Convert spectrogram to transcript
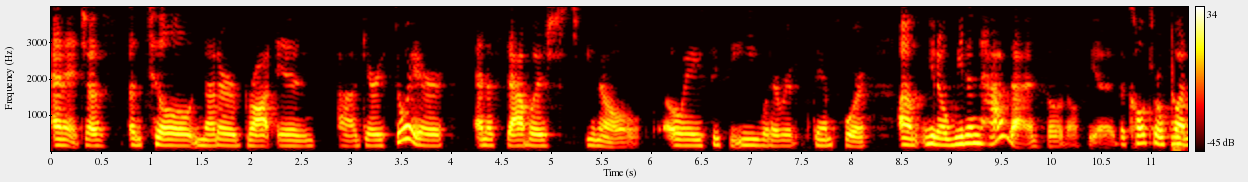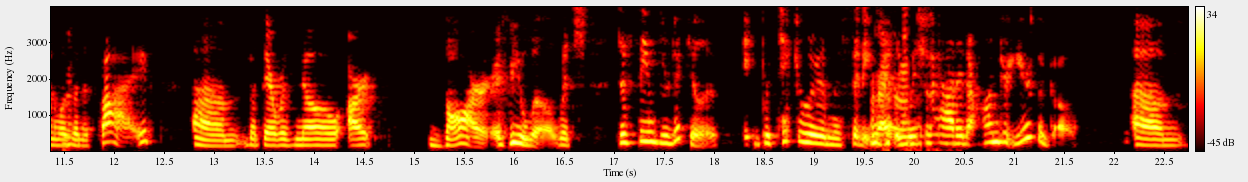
And it just until Nutter brought in uh, Gary Steuer and established, you know, OACCE, whatever it stands for. Um, you know, we didn't have that in Philadelphia. The cultural fund mm-hmm. was an aside, um, but there was no arts czar, if you will, which just seems ridiculous, particularly in the city, right? Mm-hmm. Like we mm-hmm. should have had it a hundred years ago. Um,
